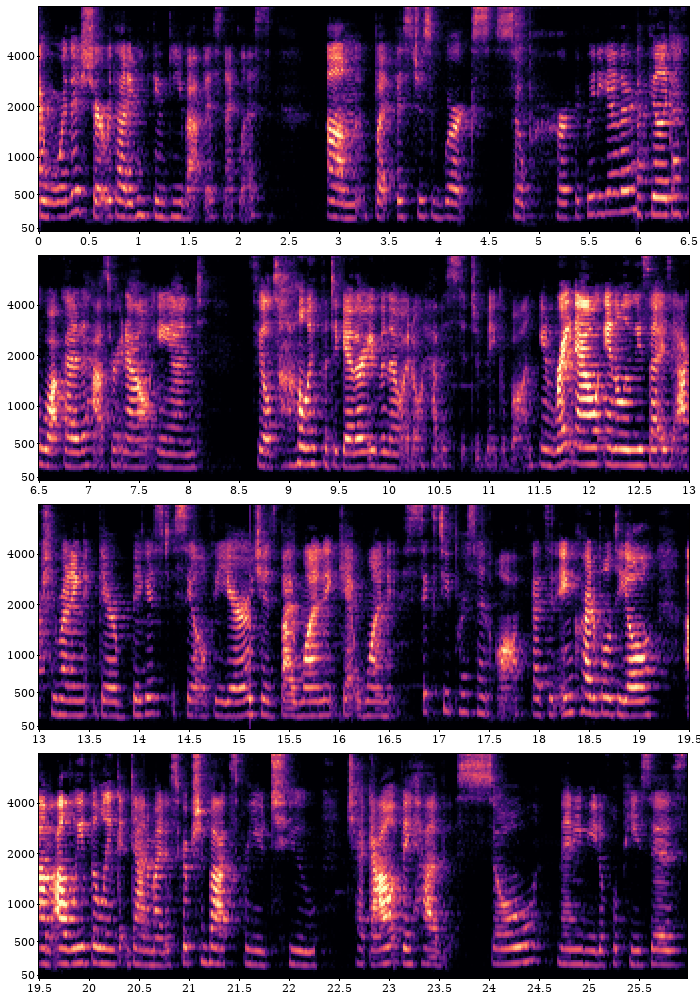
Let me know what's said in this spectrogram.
I wore this shirt without even thinking about this necklace. Um, but this just works so perfectly together. I feel like I could walk out of the house right now and feel totally put together even though I don't have a stitch of makeup on. And right now, Ana Luisa is actually running their biggest sale of the year, which is buy one, get one 60% off. That's an incredible deal. Um, I'll leave the link down in my description box for you to check out. They have so many beautiful pieces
